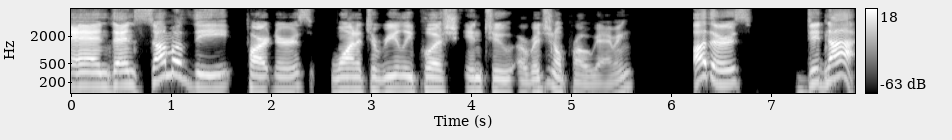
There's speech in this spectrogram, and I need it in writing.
And then some of the partners wanted to really push into original programming. Others did not.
